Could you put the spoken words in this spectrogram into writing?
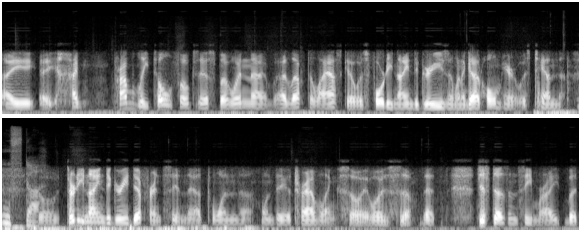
I I probably told folks this, but when uh, I left Alaska, it was 49 degrees, and when I got home here, it was 10. Oofda. So 39 degree difference in that one uh, one day of traveling. So it was uh, that just doesn't seem right, but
